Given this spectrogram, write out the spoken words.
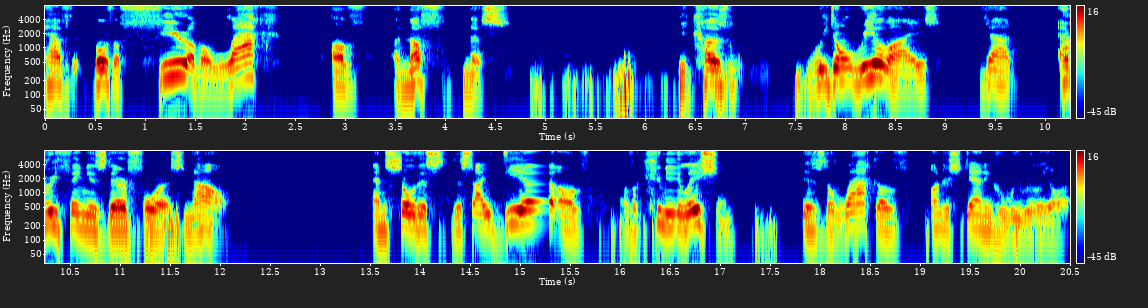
have both a fear of a lack of enoughness because we don't realize that everything is there for us now. And so this, this idea of, of accumulation is the lack of understanding who we really are.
